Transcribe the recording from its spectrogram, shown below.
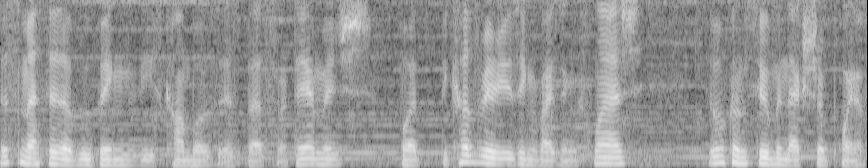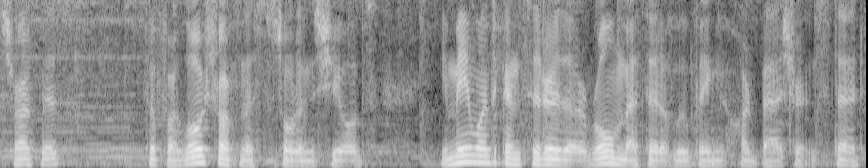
This method of looping these combos is best for damage, but because we are using Rising Slash, it will consume an extra point of sharpness, so for low sharpness sword and shields, you may want to consider the roll method of looping Hard Basher instead.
